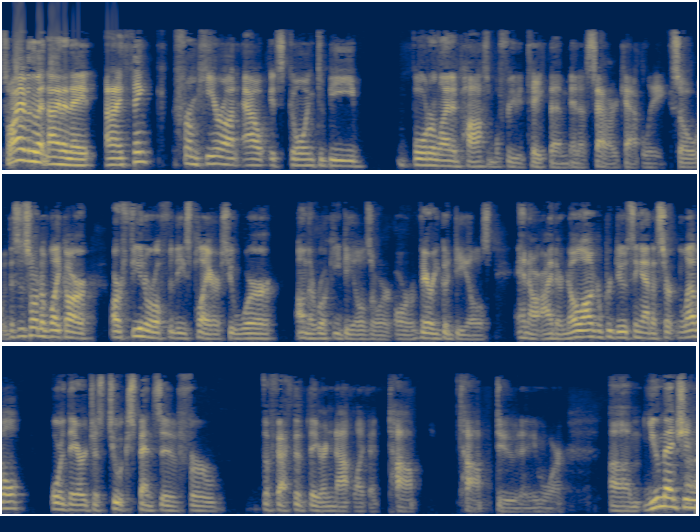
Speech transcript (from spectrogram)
so I have them at nine and eight, and I think from here on out, it's going to be borderline impossible for you to take them in a salary cap league. So this is sort of like our our funeral for these players who were on the rookie deals or or very good deals and are either no longer producing at a certain level or they're just too expensive for the fact that they are not like a top top dude anymore. Um, you mentioned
